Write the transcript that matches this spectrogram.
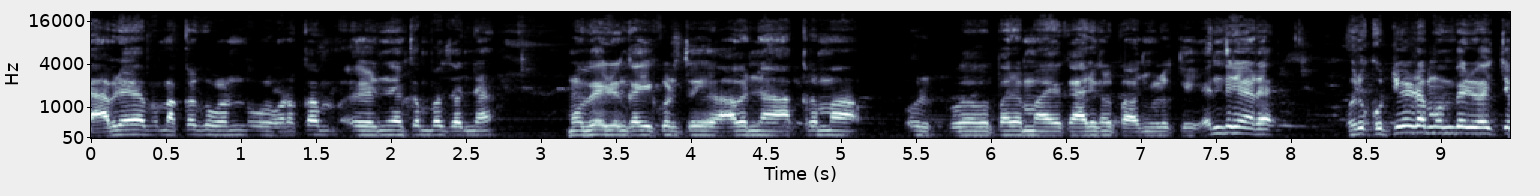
രാവിലെ മക്കൾക്ക് ഉറക്കം എഴുന്നേൽക്കുമ്പോൾ തന്നെ മൊബൈലും കൈ കൊടുത്ത് അവന് അക്രമ പരമായ കാര്യങ്ങൾ പറഞ്ഞു കൊടുക്കുക എന്തിനേറെ ഒരു കുട്ടിയുടെ മുമ്പിൽ വെച്ച്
